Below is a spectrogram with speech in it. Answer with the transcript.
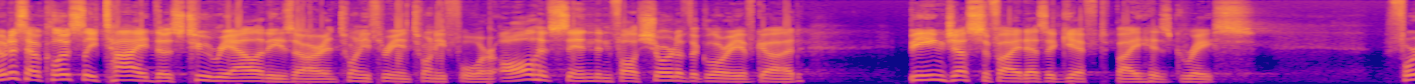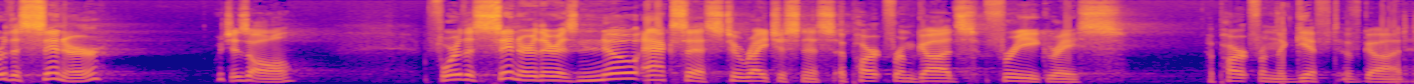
Notice how closely tied those two realities are in 23 and 24. All have sinned and fall short of the glory of God, being justified as a gift by his grace. For the sinner, which is all, For the sinner, there is no access to righteousness apart from God's free grace, apart from the gift of God.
